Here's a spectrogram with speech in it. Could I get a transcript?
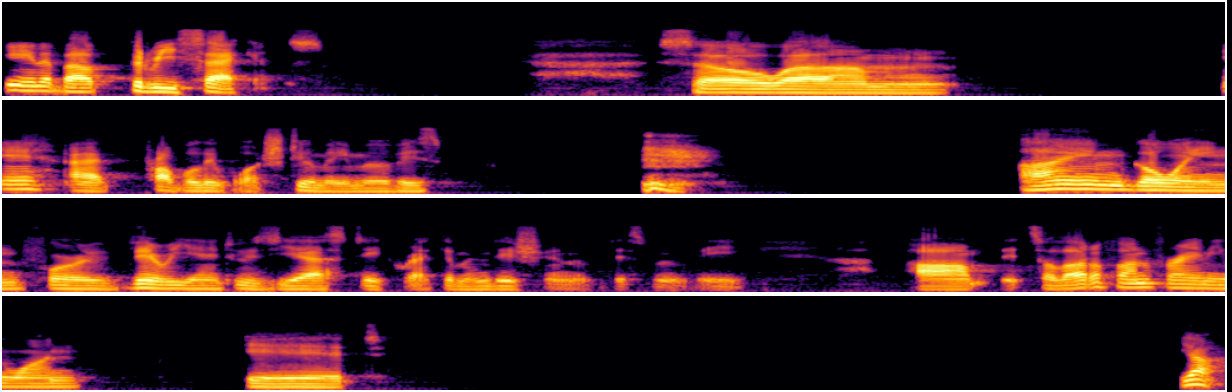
in about three seconds. So, um, eh, I probably watched too many movies. I'm going for a very enthusiastic recommendation of this movie. Um, it's a lot of fun for anyone. It, yeah,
